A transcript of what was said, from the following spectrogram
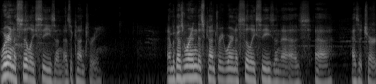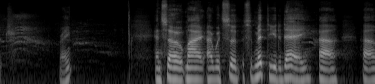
We're in a silly season as a country. And because we're in this country, we're in a silly season as, uh, as a church, right? And so my, I would sub- submit to you today uh, uh,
